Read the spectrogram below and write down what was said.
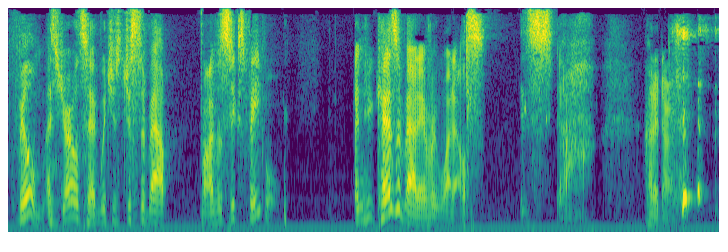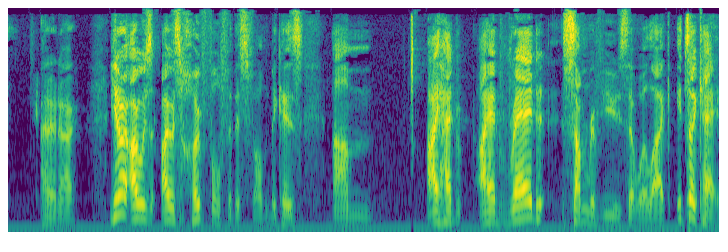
film, as Gerald said, which is just about five or six people. And who cares about everyone else? It's ugh, I don't know. I don't know. You know, I was I was hopeful for this film because um, I had I had read some reviews that were like, it's okay,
